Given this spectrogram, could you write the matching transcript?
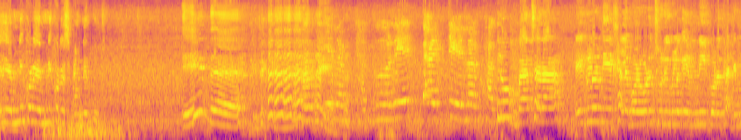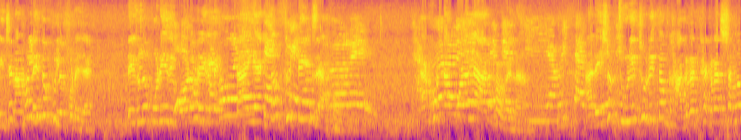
এই এমনি করে এমনি করে সামনে দেখ এই দেখ লোক বেচারা এগুলো নিয়ে খেলে বড় বড় চুড়িগুলোকে এমনি করে থাকে। নিচে নামালেই তো খুলে পড়ে যায়। তো এগুলো পরিয়ে দিই বড় হয়ে গেলে। তাই একদম ফিটিংস এখন। পরালে আর হবে না। আর এইসব চুড়ি টুড়ি তো ঘাগড়ার ঠাকরার সঙ্গে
